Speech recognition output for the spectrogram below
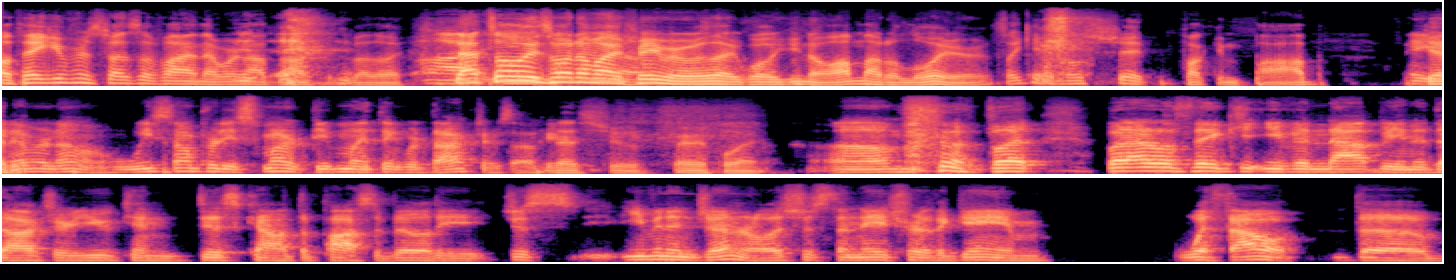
oh thank you for specifying that we're not doctors by the way. Uh, that's you- always one of my you know. favorite. We're like well you know i'm not a lawyer. It's like yeah no shit fucking bob. Hey, you it. never know. We sound pretty smart. People might think we're doctors out here. That's true. Fair point. Um but but i don't think even not being a doctor you can discount the possibility just even in general it's just the nature of the game without the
